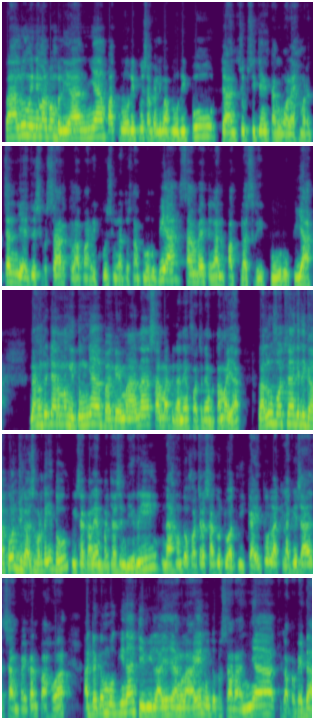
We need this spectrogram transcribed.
Lalu minimal pembeliannya 40.000 sampai 50.000 dan subsidi yang ditanggung oleh merchant yaitu sebesar 8.960 rupiah sampai dengan 14.000 rupiah. Nah, untuk cara menghitungnya bagaimana sama dengan yang voucher yang pertama ya. Lalu voucher yang ketiga pun juga seperti itu, bisa kalian baca sendiri. Nah, untuk voucher 1, 2, 3 itu lagi-lagi saya sampaikan bahwa ada kemungkinan di wilayah yang lain untuk besarannya juga berbeda.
